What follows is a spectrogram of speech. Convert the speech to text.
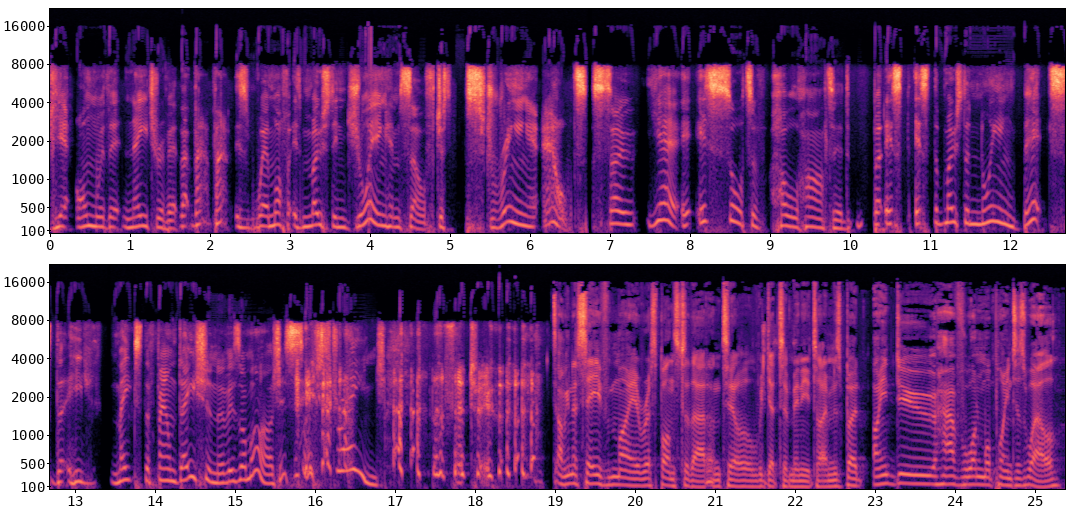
get on with it nature of it. That that that is where Moffat is most enjoying himself, just stringing it out. So yeah, it is sort of wholehearted, but it's it's the most annoying bits that he makes the foundation of his homage. It's so strange. That's so true. I'm going to save my response to that until we get to mini times, but I do have one more point as well.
